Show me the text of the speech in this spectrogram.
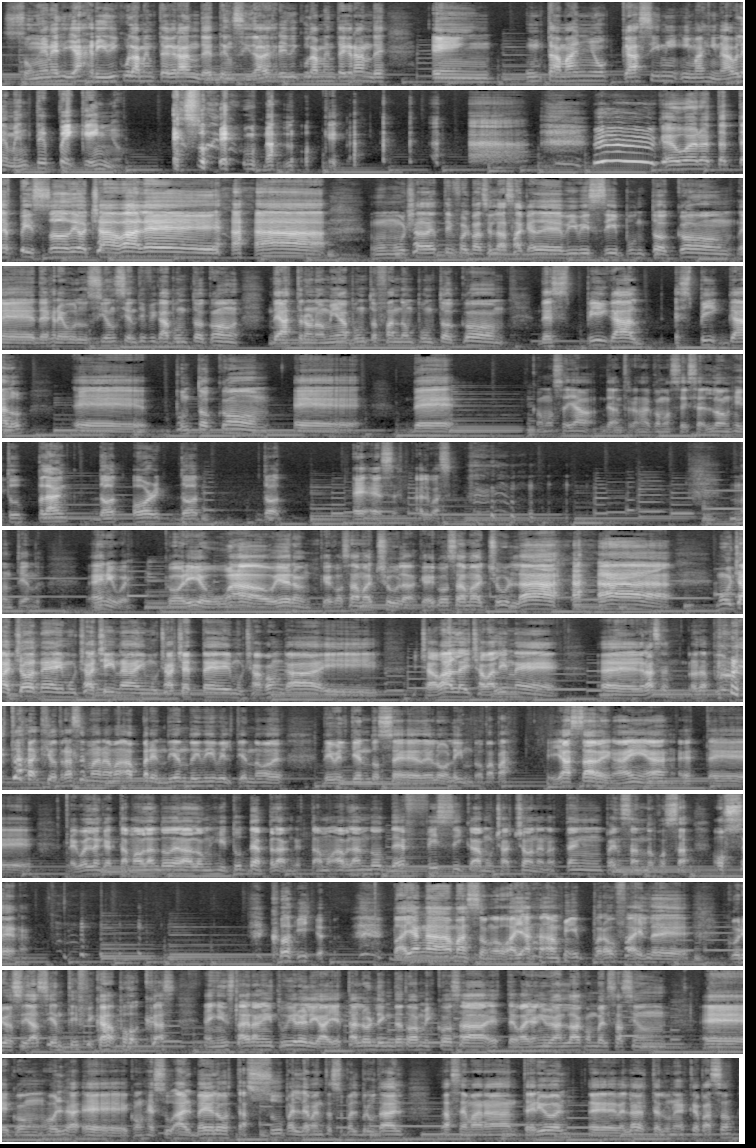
son energías ridículamente grandes, densidades ridículamente grandes, en un tamaño casi ni imaginablemente pequeño. Eso es una loquera. ¡Qué bueno está este episodio, chavales! Mucha de esta información la saqué de bbc.com, eh, de revolucioncientífica.com, de astronomía.fandom.com, de speakgalo.com eh, eh, de ¿cómo se llama? De antes, ¿cómo se dice? longitudeplan.org.es, algo así. no entiendo. Anyway, Corillo, wow, ¿vieron? Qué cosa más chula, qué cosa más chula. Muchachones y muchachinas y muchachetes y muchaconga y, y chavales y chavalines. Eh, gracias, gracias por estar aquí otra semana más aprendiendo y divirtiendo, divirtiéndose de lo lindo, papá. Y ya saben ahí, ¿eh? este, recuerden que estamos hablando de la longitud de plan, estamos hablando de física, muchachones, no estén pensando cosas obscenas. Corillo, vayan a Amazon o vayan a mi profile de Curiosidad Científica Podcast en Instagram y Twitter y ahí están los links de todas mis cosas. Este, vayan y vean la conversación eh, con, eh, con Jesús Albelo. Está súper demente, súper brutal. La semana anterior, eh, ¿verdad? Este lunes que pasó.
